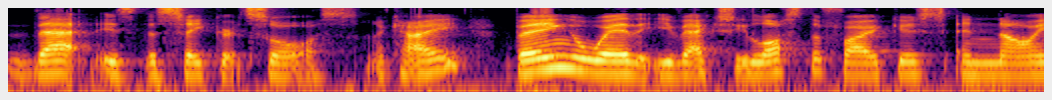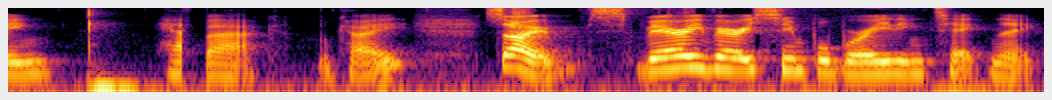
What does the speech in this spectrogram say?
That is the secret sauce, okay? Being aware that you've actually lost the focus and knowing how back. Okay, so very, very simple breathing technique.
